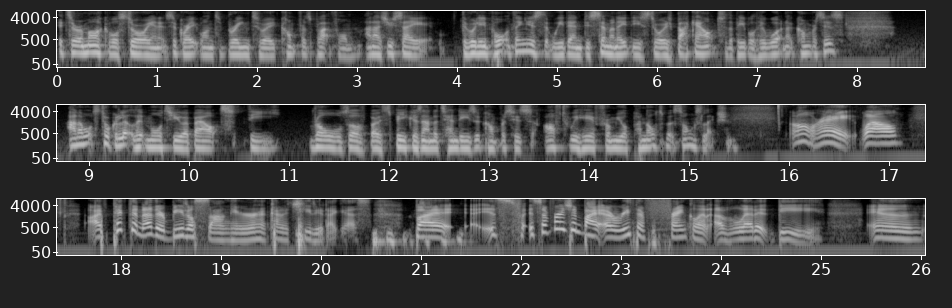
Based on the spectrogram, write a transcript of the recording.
It's a remarkable story and it's a great one to bring to a conference platform. And as you say, the really important thing is that we then disseminate these stories back out to the people who work at conferences. And I want to talk a little bit more to you about the roles of both speakers and attendees at conferences after we hear from your penultimate song selection. All right. Well, I've picked another Beatles song here. I kind of cheated, I guess, but it's it's a version by Aretha Franklin of "Let It Be," and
